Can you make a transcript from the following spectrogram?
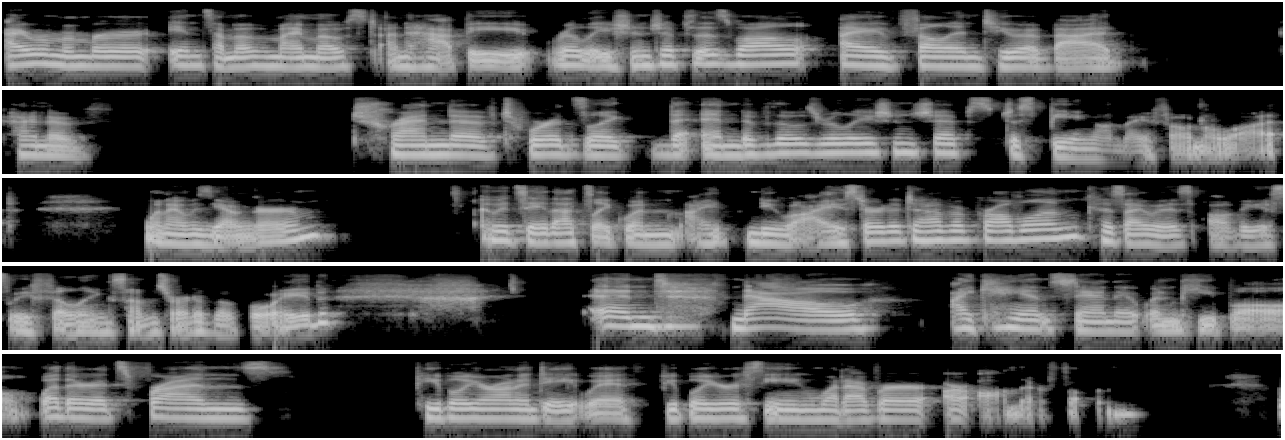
I remember in some of my most unhappy relationships as well, I fell into a bad kind of trend of towards like the end of those relationships, just being on my phone a lot when I was younger. I would say that's like when I knew I started to have a problem because I was obviously filling some sort of a void. And now I can't stand it when people, whether it's friends, people you're on a date with, people you're seeing, whatever, are on their phone.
